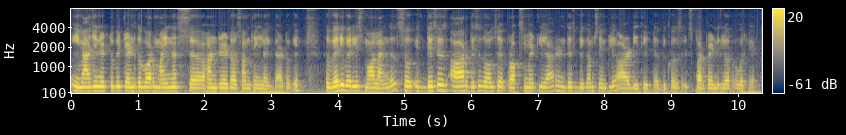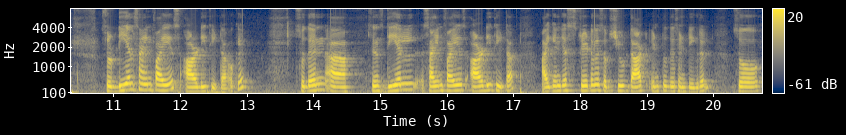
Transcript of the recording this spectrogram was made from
imagine it to be 10 to the power minus, uh, 100 or something like that okay? So very very small angle. So if this is r this is also approximately r and this becomes simply r d theta because it's perpendicular over here. So dl sine phi is r d theta okay so then uh, since dl sine phi is r d theta i can just straight away substitute that into this integral so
